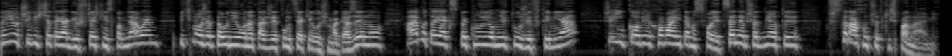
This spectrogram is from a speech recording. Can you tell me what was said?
No i oczywiście, tak jak już wcześniej wspomniałem, być może pełniły one także funkcję jakiegoś magazynu, albo tak jak spekulują niektórzy, w tym ja, że Inkowie chowali tam swoje cenne przedmioty w strachu przed Hiszpanami.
